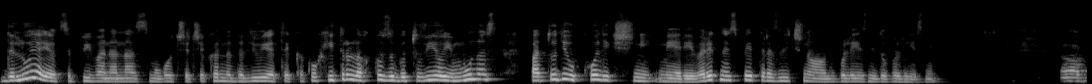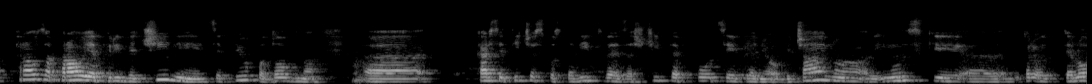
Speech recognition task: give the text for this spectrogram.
delujejo cepiva na nas mogoče, če kar nadaljujete, kako hitro lahko zagotovijo imunost, pa tudi v kolikšni meri, verjetno je spet različno od bolezni do bolezni. Pravzaprav je pri večini cepiv podobno. Kar se tiče vzpostavitve zaščite po cepljenju, običajno imunski, torej telo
